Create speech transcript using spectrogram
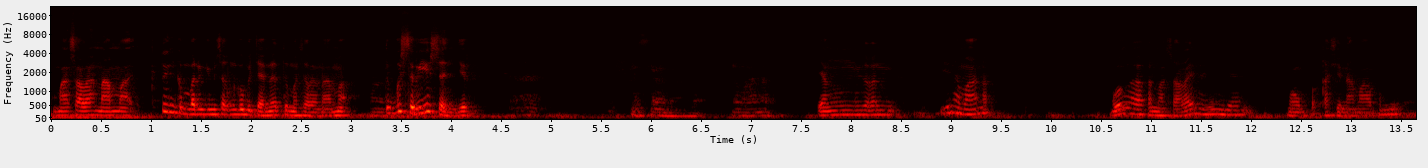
masalah nama itu yang kemarin misalkan gue bercanda tuh masalah nama Hmm. itu gue serius anjir. Nama, nama anak. Yang misalkan iya nama anak. Gue nggak akan masalahin aja dia mau kasih nama apa nih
